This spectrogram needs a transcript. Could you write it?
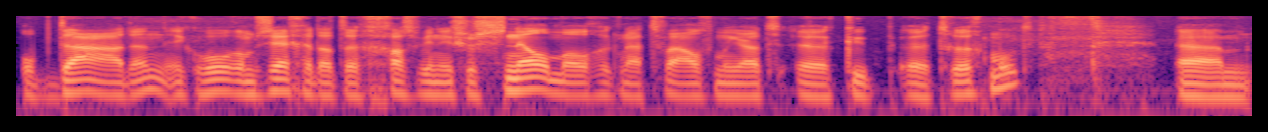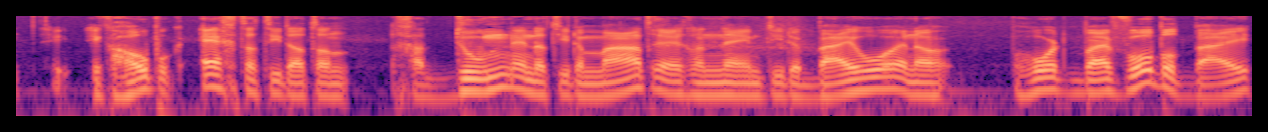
op daden. Ik hoor hem zeggen dat de gaswinning zo snel mogelijk naar 12 miljard uh, kuub uh, terug moet. Um, ik, hoop ook echt dat hij dat dan gaat doen... en dat hij de maatregelen neemt die erbij horen. En daar hoort bijvoorbeeld bij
